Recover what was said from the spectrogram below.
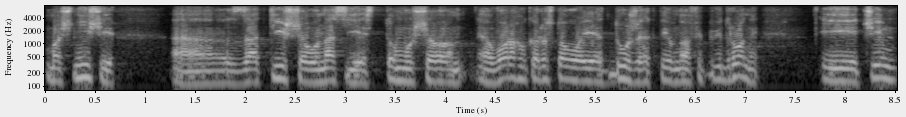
мощніші за ті, що у нас є. Тому що ворог використовує дуже активно FPV-дрони, і чим,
